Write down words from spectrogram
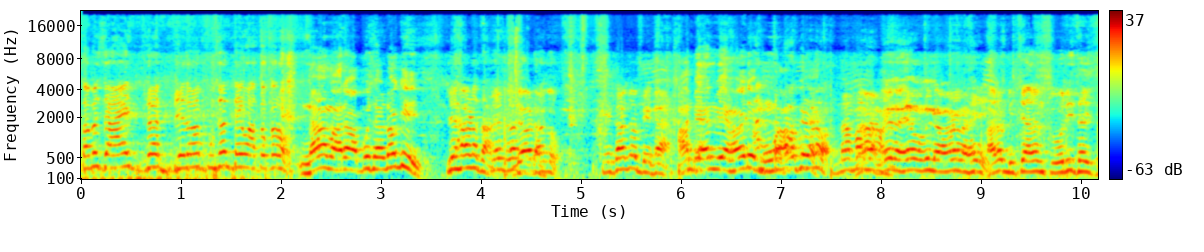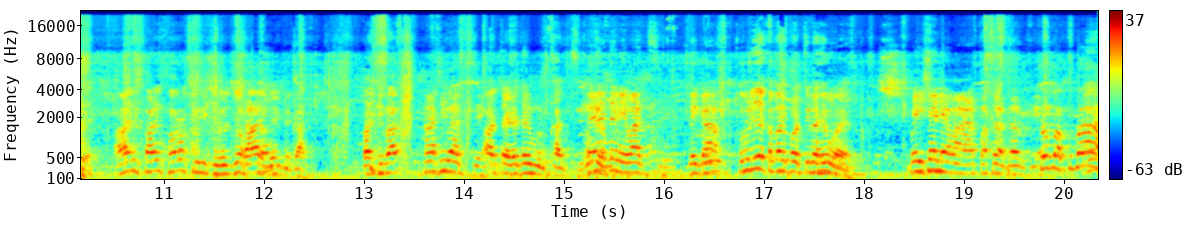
તમે જાય જે તમે પૂછો ને તે વાતો કરો. ના મારા આબુ છાડો કે જે હાડો તા. ભેગા ભેગા તો ભેગા આ બેન બેહાડે હું ના નહીં અરે બિચારાને ચોરી થઈ છે. આ પાણી ખરો ચોરી છે જો. તમે ભેગા પાછી વાત? સાચી વાત છે. આ તને છે. તેની વાત છે. ભેગા થોડી ખબર પડતી નહીં હોય. પૈસા લેવા હજાર તો બકુબા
